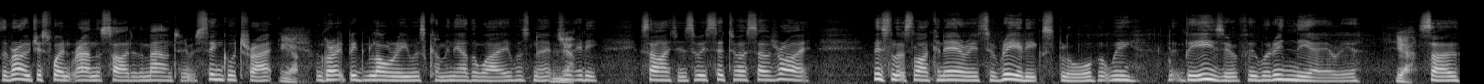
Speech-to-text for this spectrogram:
the road just went round the side of the mountain. It was single track. Yeah. A great big lorry was coming the other way, wasn't it? It was Yeah. really exciting. So we said to ourselves, right, this looks like an area to really explore, but we it'd be easier if we were in the area. Yeah. So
